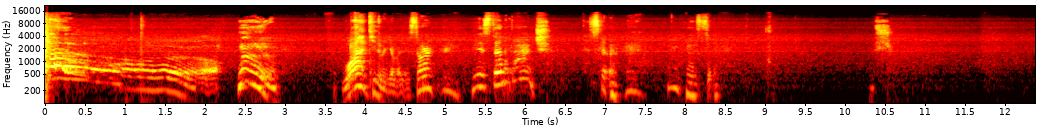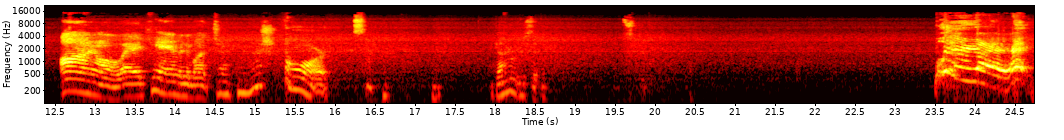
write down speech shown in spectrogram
Oh. Hmm. One kid of the star. He's done a punch. Let's go. I know, I can't it. Hey!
